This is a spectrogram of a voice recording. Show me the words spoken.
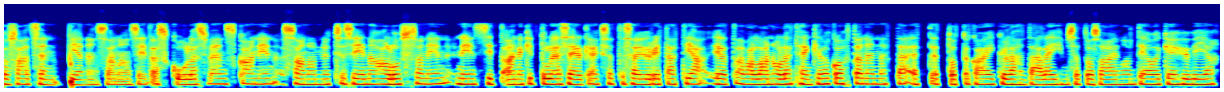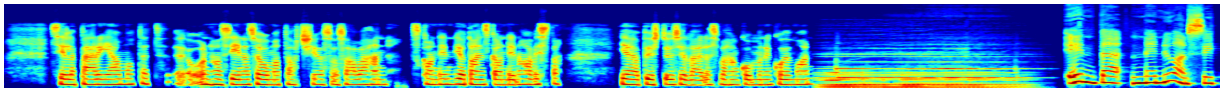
osaat sen pienen sanan siitä skuulesvenskaa, niin sanon nyt se siinä alussa, niin, niin sitten ainakin tulee selkeäksi, että sä yrität ja, ja tavallaan olet henkilökohtainen, että, että, että totta kai kyllähän täällä ihmiset osaa englantia oikein hyvin ja sillä pärjää, mutta et onhan siinä se oma touch, jos osaa vähän skandin, jotain skandinaavista ja pystyy sillä edes vähän kommunikoimaan. Entä ne nyanssit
